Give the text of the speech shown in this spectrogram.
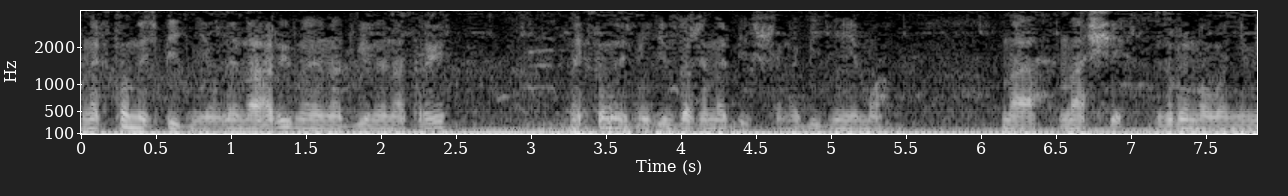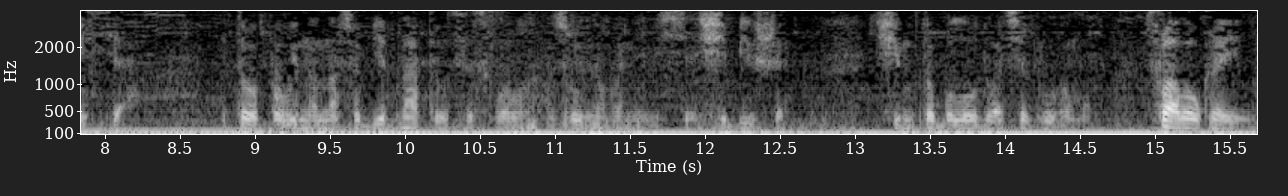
Ніхто не збіднів ні на гривну, ні на дві, ні на три. Ніхто не збіднів навіть на більше. Ми бідніємо на наші зруйновані місця. І то повинно нас об'єднати оце слово зруйновані місця ще більше, чим то було у 22-му. Слава Україні!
